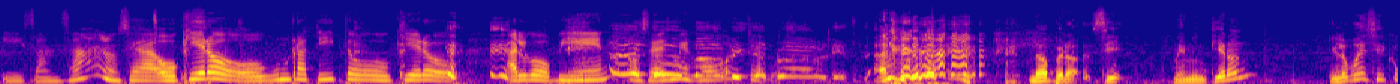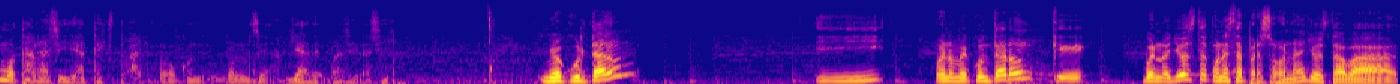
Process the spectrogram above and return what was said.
Y Sansan, o sea, o quiero un ratito, o quiero algo bien. O sea, es mejor. no pero sí, me mintieron. Y lo voy a decir como tal, así ya textual. O con, bueno, o sea, ya debo decir así. Me ocultaron. Y bueno, me ocultaron que, bueno, yo estaba con esta persona, yo estaba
